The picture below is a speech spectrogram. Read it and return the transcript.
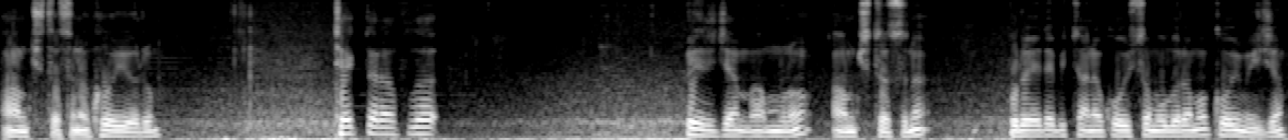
ham çıtasını koyuyorum. Tek taraflı vereceğim ben bunu ham çıtasını. Buraya da bir tane koysam olur ama koymayacağım.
